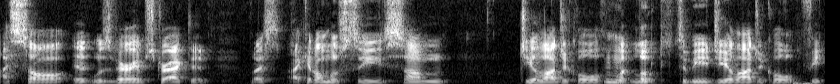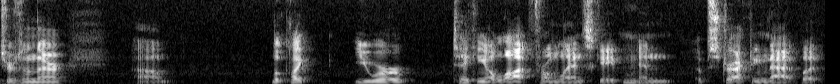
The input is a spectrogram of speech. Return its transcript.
I saw it was very abstracted, but I I, could almost see some geological, Mm-hmm. what looked to be geological features in there. Um, looked like you were taking a lot from landscape Mm-hmm. and abstracting that, but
